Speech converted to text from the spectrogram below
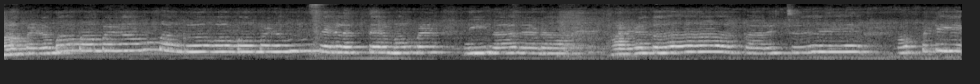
മാമ്പഴം മാമ്പഴം മങ്കോവ മാമ്പഴം സേലത്തെ മാമ്പഴം നീ നാനടാ അഴകാ പറിച്ച്. അപ്പടിയെ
